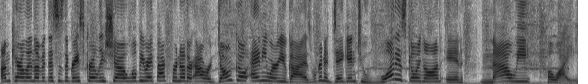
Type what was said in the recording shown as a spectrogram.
I'm Karoline Leavitt. This is the Grace Curley Show. We'll be right back for another hour. Don't go anywhere, you guys. We're going to dig into what is going on in Maui, Hawaii.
